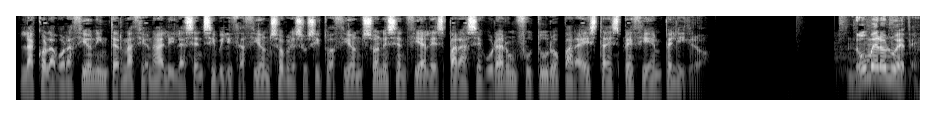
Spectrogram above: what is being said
La colaboración internacional y la sensibilización sobre su situación son esenciales para asegurar un futuro para esta especie en peligro. Número 9.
